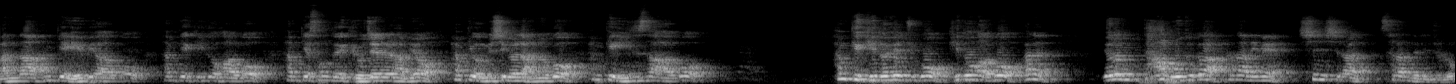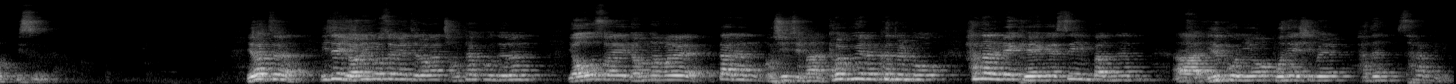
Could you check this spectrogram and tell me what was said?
만나 함께 예배하고 함께 기도하고 함께 성도의 교제를 하며 함께 음식을 나누고 함께 인사하고 함께 기도해주고 기도하고 하는 여러분 다 모두가 하나님의 신실한 사람들인 줄로 믿습니다. 여하튼 이제 여리고성에 들어간 정탐꾼들은 여호수아의 명령을 따른 것이지만 결국에는 그들도 하나님의 계획에 쓰임 받는 아, 일꾼이요 보내심을 받은 사람들입니다.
